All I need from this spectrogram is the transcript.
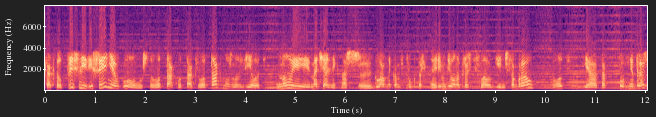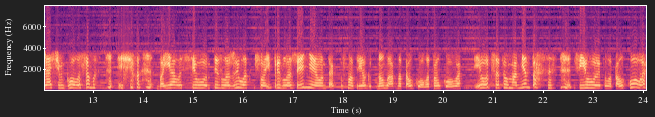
как-то вот пришли решения в голову, что вот так, вот так и вот так нужно сделать. Ну и начальник наш, э, главный конструктор Ремденок Ростислав Евгеньевич собрал вот я так помню дрожащим голосом еще боялась всего. Изложила свои предложения. Он так посмотрел, говорит, ну ладно, толково, толково. И вот с этого момента, с его этого толково,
